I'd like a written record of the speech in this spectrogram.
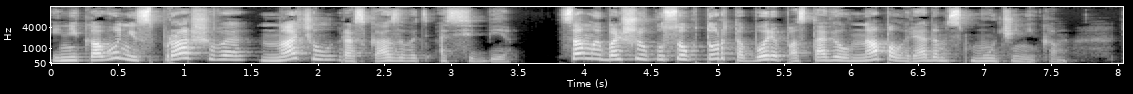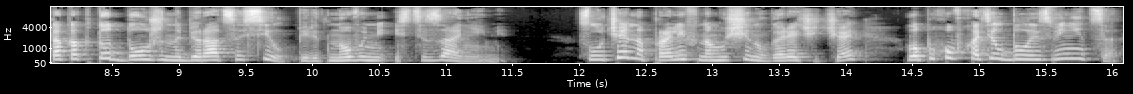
и, никого не спрашивая, начал рассказывать о себе. Самый большой кусок торта Боря поставил на пол рядом с мучеником, так как тот должен набираться сил перед новыми истязаниями. Случайно пролив на мужчину горячий чай, Лопухов хотел было извиниться,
